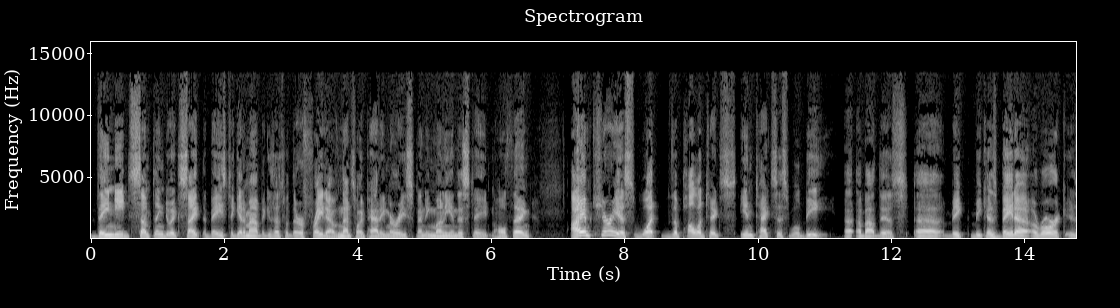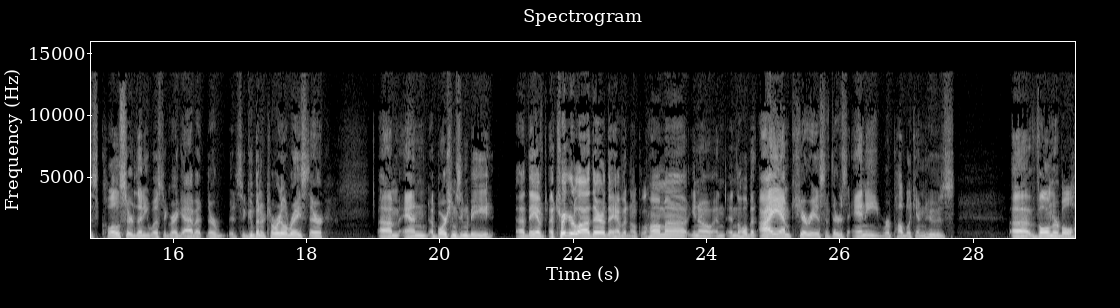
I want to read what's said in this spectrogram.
they need something to excite the base to get them out because that's what they're afraid of, and that's why Patty Murray is spending money in this state and the whole thing. I am curious what the politics in Texas will be uh, about this, uh, be, because Beto O'Rourke is closer than he was to Greg Abbott. There, it's a gubernatorial race there, um, and abortion's going to be. Uh, they have a trigger law there. They have it in Oklahoma, you know, and, and the whole bit. I am curious if there's any Republican who's uh, vulnerable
